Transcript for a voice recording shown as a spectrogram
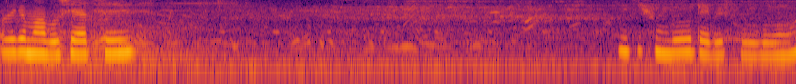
ওদিকে মা বসে আছে। কি সুন্দর টাইপের ফুলগুলো না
